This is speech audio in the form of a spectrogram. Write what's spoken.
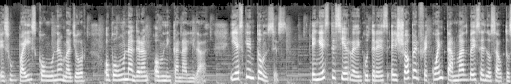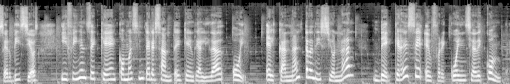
es un país con una mayor o con una gran omnicanalidad. Y es que entonces en este cierre de Q3, el shopper frecuenta más veces los autoservicios y fíjense que como es interesante que en realidad hoy el canal tradicional decrece en frecuencia de compra.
